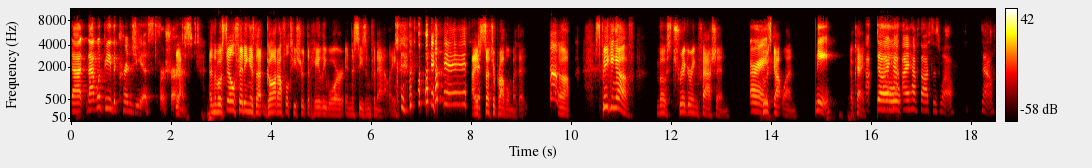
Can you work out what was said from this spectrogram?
That that would be the cringiest for sure. Yes. And the most ill fitting is that god awful t shirt that Haley wore in the season finale. I have such a problem with it. Uh, speaking of most triggering fashion, All right. who's got one? me? Okay. So I, ha- I have thoughts as well. Now,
